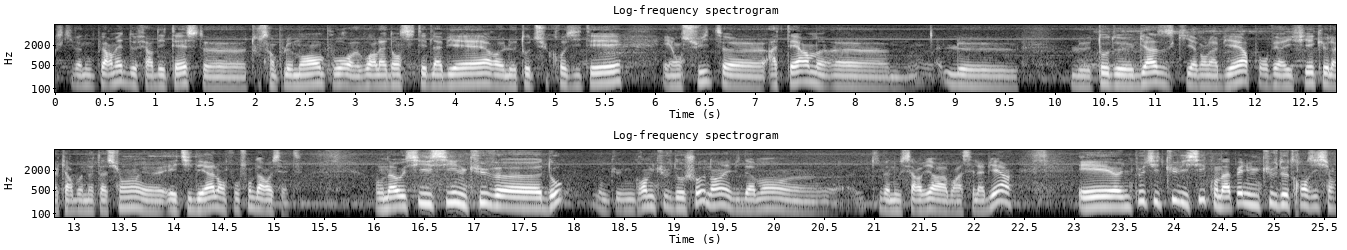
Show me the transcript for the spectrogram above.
ce qui va nous permettre de faire des tests euh, tout simplement pour voir la densité de la bière, le taux de sucrosité et ensuite à terme le, le, taux de gaz qu'il y a dans la bière pour vérifier que la carbonatation est idéale en fonction de la recette. On a aussi ici une cuve d'eau, donc une grande cuve d'eau chaude hein, évidemment qui va nous servir à brasser la bière et euh, une petite cuve ici qu'on appelle une cuve de transition.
